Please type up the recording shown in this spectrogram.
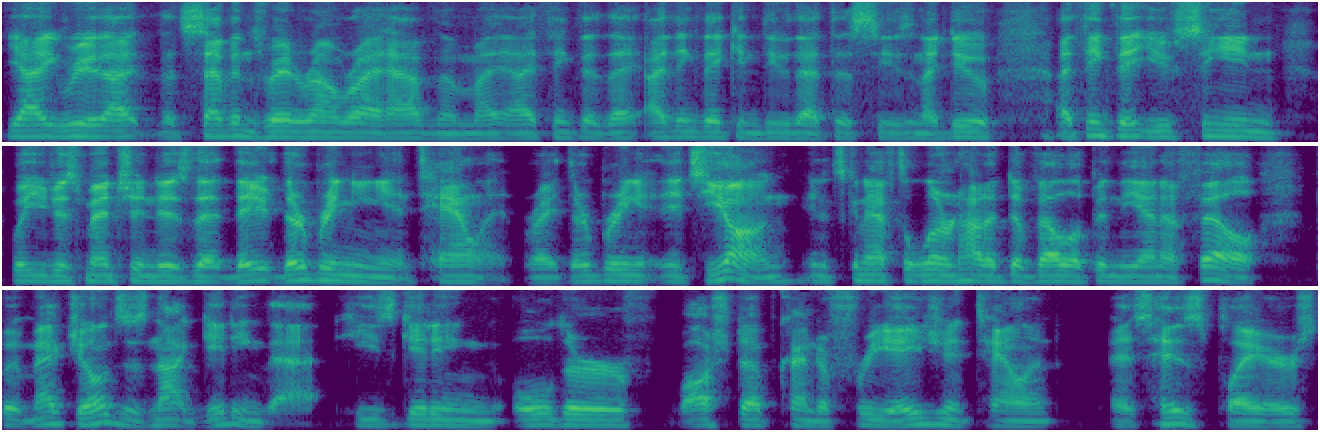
Yeah, I agree. That that seven's right around where I have them. I, I, think that they, I think they can do that this season. I do. I think that you've seen what you just mentioned is that they they're bringing in talent, right? They're bringing it's young and it's going to have to learn how to develop in the NFL. But Mac Jones is not getting that. He's getting older, washed up, kind of free agent talent as his players,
